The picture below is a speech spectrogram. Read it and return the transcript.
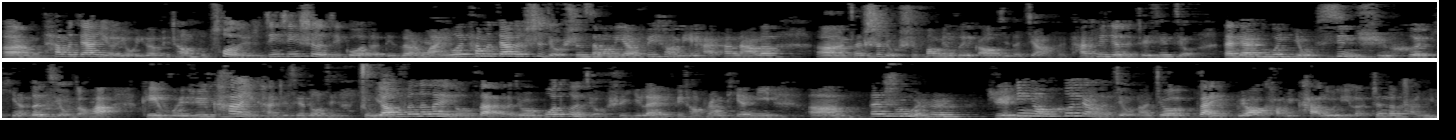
嗯，他们家也有一个非常不错的，也是精心设计过的 dessert one，因为他们家的侍酒师 s a m o l i a 非常厉害，他拿了。呃，在侍酒师方面最高级的奖，他推荐的这些酒，大家如果有兴趣喝甜的酒的话，可以回去看一看这些东西。主要分的类都在了，就是波特酒是一类，非常非常甜蜜啊。但是如果是决定要喝这样的酒呢，就再也不要考虑卡路里了，真的卡路里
